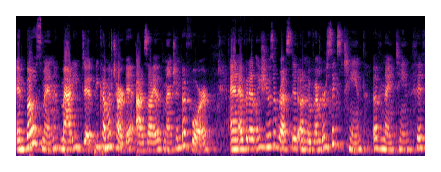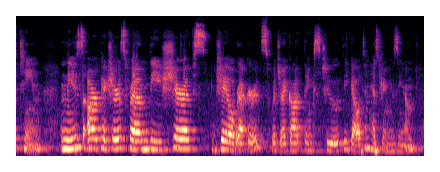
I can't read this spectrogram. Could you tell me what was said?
In Bozeman, Maddie did become a target, as I have mentioned before, and evidently she was arrested on November 16th of 1915. And these are pictures from the sheriff's jail records, which I got thanks to the Gallatin History Museum.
